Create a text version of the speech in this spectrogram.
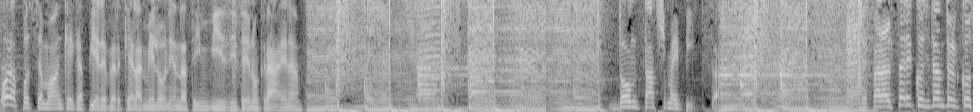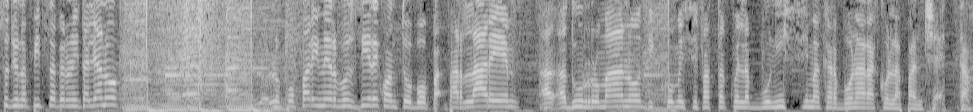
Ora possiamo anche capire perché la Meloni è andata in visita in Ucraina. Don't touch my pizza. Cioè far alzare così tanto il costo di una pizza per un italiano lo, può fare innervosire quanto boh, pa- parlare a- ad un romano di come si è fatta quella buonissima carbonara con la pancetta.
